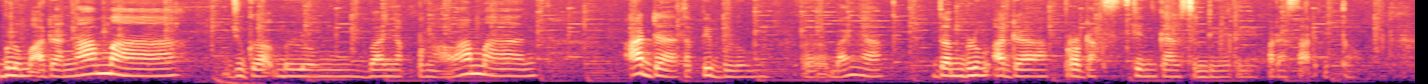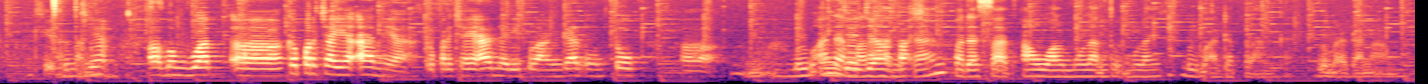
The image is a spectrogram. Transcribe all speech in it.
belum ada nama, juga belum banyak pengalaman. Ada tapi belum eh, banyak dan belum ada produk skincare sendiri pada saat itu. Oke, tentunya uh, membuat uh, kepercayaan ya, kepercayaan dari pelanggan untuk uh, Belum ada malahan kan pada saat awal mula untuk mulai belum ada pelanggan, belum ada nama.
